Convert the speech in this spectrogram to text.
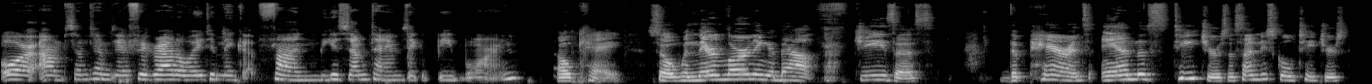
or um, sometimes I figure out a way to make it fun because sometimes it could be boring. Okay, so when they're learning about Jesus, the parents and the teachers, the Sunday school teachers,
